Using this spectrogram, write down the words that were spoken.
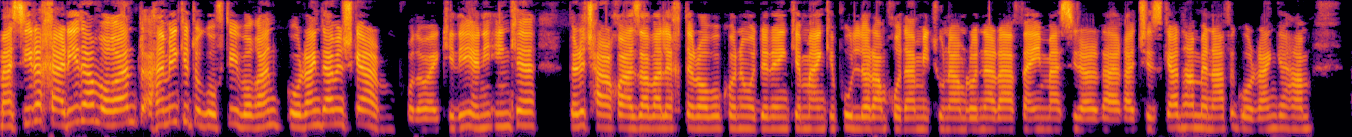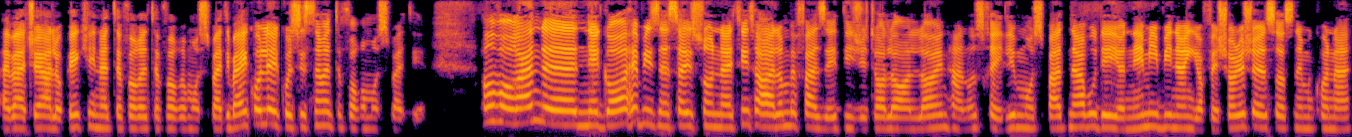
مسیر خریدم واقعا همین که تو گفتی واقعا گلرنگ دمش گرم. خدا وکیلی یعنی اینکه بره چرخو از اول اختراع بکنه مدل اینکه من که پول دارم خودم می‌تونم رو نرفت و این مسیر رو دقیقا چیز کرد هم به نفع گلرنگ هم بچه الوپیک که این اتفاق اتفاق مثبتی برای کل اکوسیستم اتفاق مثبتیه. اما واقعا نگاه business های سنتی تا الان به فضای دیجیتال و آنلاین هنوز خیلی مثبت نبوده یا نمی‌بینن یا فشارش رو احساس نمی‌کنن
